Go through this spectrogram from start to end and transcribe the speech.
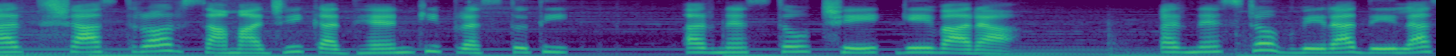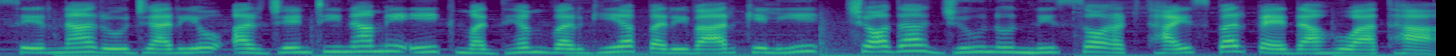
अर्थशास्त्र और सामाजिक अध्ययन की प्रस्तुति। अर्नेस्टो चे गेवारा। अर्नेस्टो ग्वेरा देला सेरना रोजारियो अर्जेंटीना में एक मध्यम वर्गीय परिवार के लिए 14 जून 1928 पर पैदा हुआ था।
